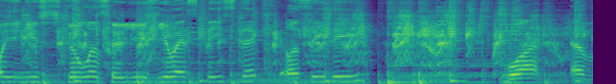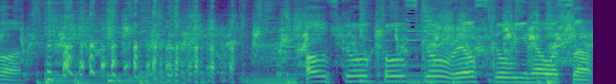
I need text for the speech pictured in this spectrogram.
All you new schoolers who use USB stick or CD, whatever. Old school, cool school, real school, you know what's up.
